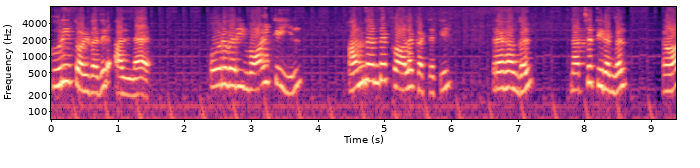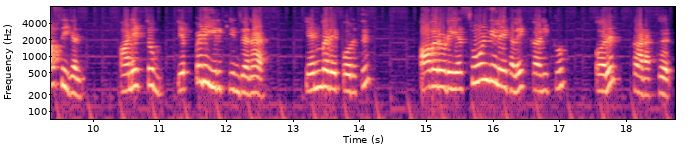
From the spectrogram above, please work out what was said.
குறி சொல்வது அல்ல. ஒருவரின் வாழ்க்கையில் அந்தந்த காலகட்டத்தில் கிரகங்கள் நட்சத்திரங்கள் ராசிகள் அனைத்தும் எப்படி இருக்கின்றன என்பதை பொறுத்து அவருடைய சூழ்நிலைகளை கணிக்கும் ஒரு கணக்கு.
